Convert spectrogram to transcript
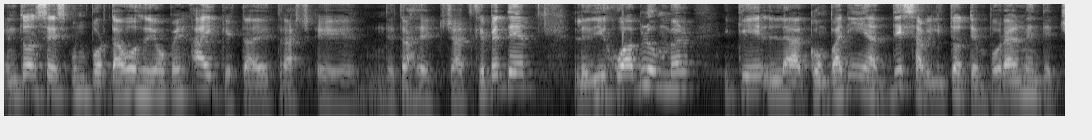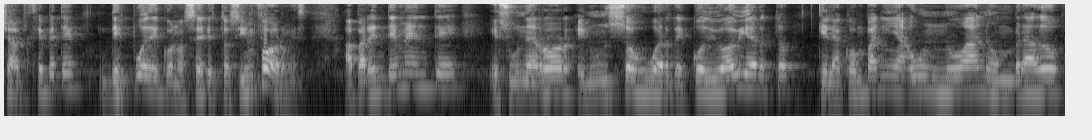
Entonces un portavoz de OpenAI que está detrás, eh, detrás de ChatGPT le dijo a Bloomberg que la compañía deshabilitó temporalmente ChatGPT después de conocer estos informes. Aparentemente es un error en un software de código abierto que la compañía aún no ha nombrado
